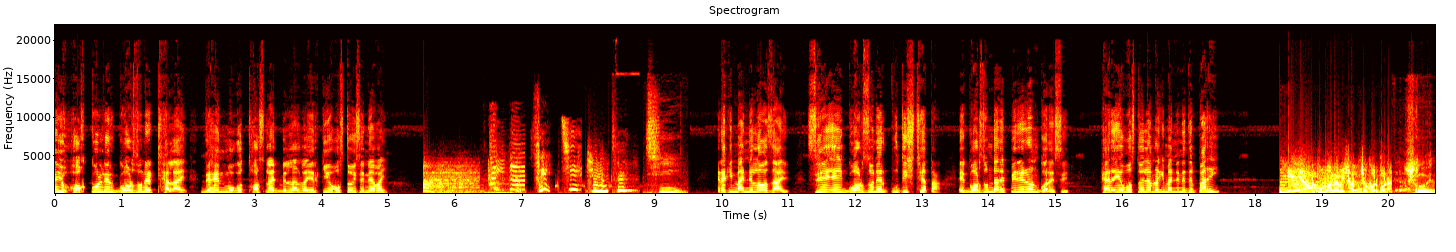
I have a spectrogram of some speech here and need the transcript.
এই হকল্লির গর্জনের ঠেলায় দেখেন মগো থর্সলাইট বেল্লাল ভাইয়ের কি অবস্থা হয়েছে নে ভাই এটা কি মান্য লওয়া যায়? যে এই গর্জনের প্রতিষ্ঠাতা এই গর্জনটারে প্রেরণ করেছে। হ্যাঁ এই অবস্থা হইলে আমরা কি মান্য নিতে পারি? এ অপমান আমি সহ্য করব না। শহীদ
